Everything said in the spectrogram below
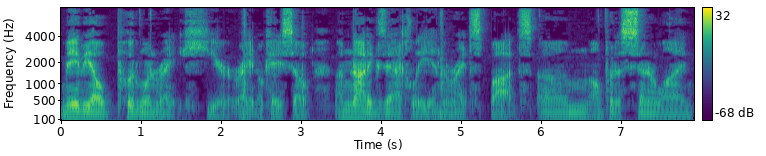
maybe I'll put one right here, right? Okay, so I'm not exactly in the right spots. Um, I'll put a center line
